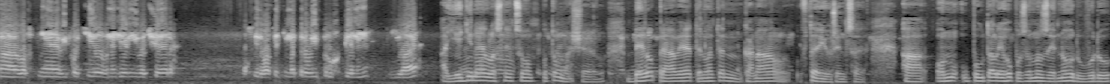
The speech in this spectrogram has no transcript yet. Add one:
eh, vlastně vyfotil v nedělí večer asi 20-metrový pruh pěny díle. A jediné vlastně, co potom našel, byl právě tenhle ten kanál v té Juřince. A on upoutal jeho pozornost z jednoho důvodu,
